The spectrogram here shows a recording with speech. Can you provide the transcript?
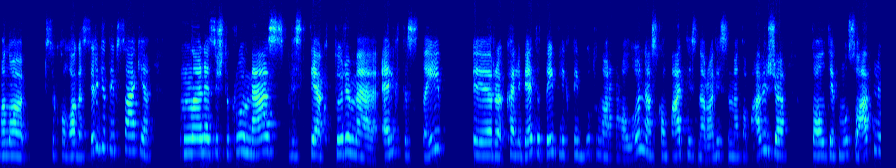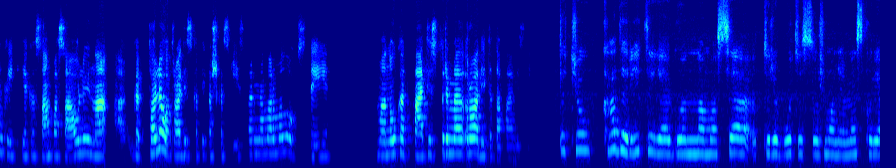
mano psichologas irgi taip sakė, na, nes iš tikrųjų mes vis tiek turime elgtis taip ir kalbėti taip, lyg tai būtų normalu, nes kol patys nerodysime to pavyzdžio, tol tiek mūsų aplinkai, tiek visam pasauliui, na, toliau atrodys, kad tai kažkas keista ar nenormalaus. Tai manau, kad patys turime rodyti tą pavyzdį. Tačiau ką daryti, jeigu namuose turi būti su žmonėmis, kurie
